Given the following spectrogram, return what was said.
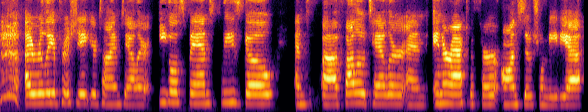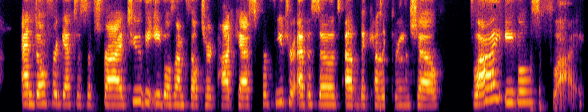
I really appreciate your time, Taylor. Eagles fans, please go and uh, follow Taylor and interact with her on social media. And don't forget to subscribe to the Eagles Unfiltered podcast for future episodes of The Kelly Green Show. Fly, Eagles, fly.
